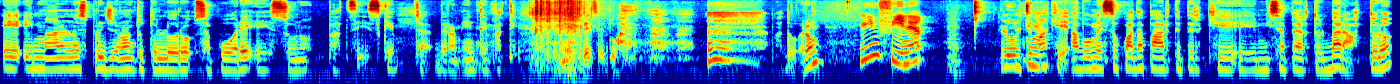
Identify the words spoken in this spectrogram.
e emanano e sprigionano tutto il loro sapore e sono pazzesche, cioè veramente, infatti ne ho prese due, adoro. Infine l'ultima che avevo messo qua da parte perché eh, mi si è aperto il barattolo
